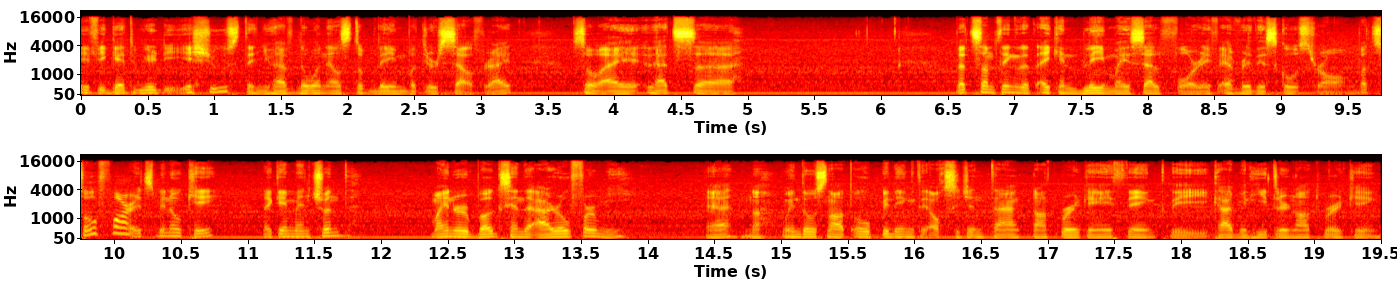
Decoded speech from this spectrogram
if you get weird issues, then you have no one else to blame but yourself, right? So I that's uh, that's something that I can blame myself for if ever this goes wrong. But so far it's been okay. Like I mentioned, minor bugs in the arrow for me, yeah, no, windows not opening, the oxygen tank not working, I think, the cabin heater not working.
